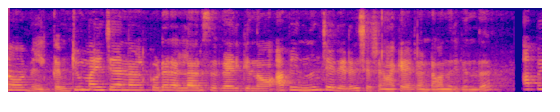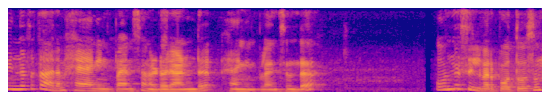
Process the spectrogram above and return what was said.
Hello welcome to my channel കൂടെ എല്ലാവരും സുഖമായിരിക്കുന്നു. അപ്പോൾ ഇന്നും ചെടിയുടെ വിശേഷങ്ങളൊക്കെ ആയിട്ടാണ് വന്നിരിക്കുന്നത്? അപ്പോൾ ഇന്നത്തെ താരം ഹാങ്ങിങ് പ്ലാന്റ്സ് ആണ് കേട്ടോ. രണ്ട് ഹാങ്ങിങ് പ്ലാന്റ്സ് ഉണ്ട്. ഒന്ന് സിൽവർ പോത്തോസും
